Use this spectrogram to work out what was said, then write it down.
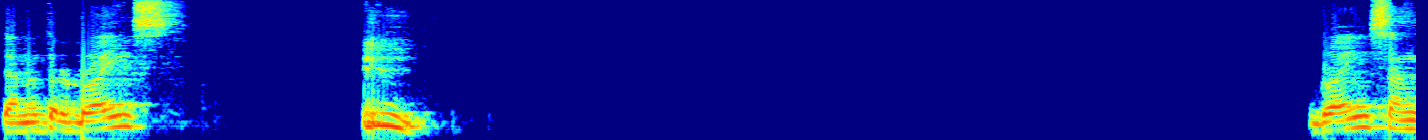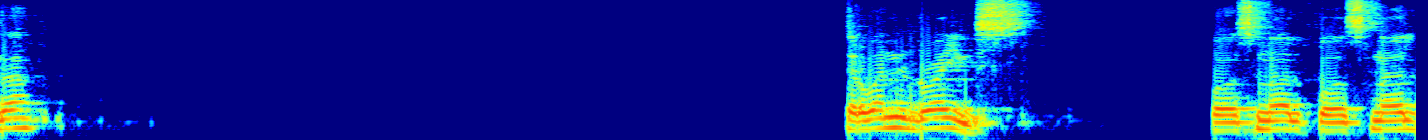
त्यानंतर ड्रॉइंग्स ड्रॉइंग सांगा. सर्वांनी drawings personal personal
